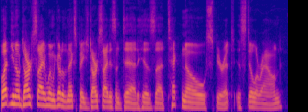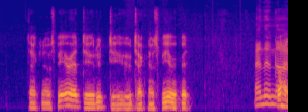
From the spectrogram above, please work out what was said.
But you know, Darkseid. When we go to the next page, Darkseid isn't dead. His uh, techno spirit is still around. Techno spirit, do do do, techno spirit. And then, uh,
